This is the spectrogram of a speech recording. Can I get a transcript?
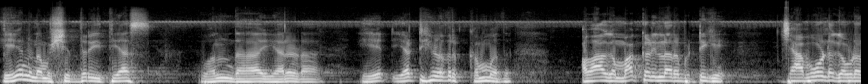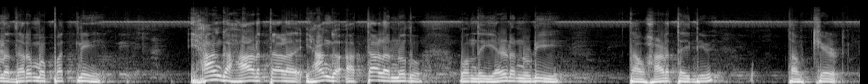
ಏನು ನಮ್ಮ ಸಿದ್ಧರ ಇತಿಹಾಸ? ಒಂದ, ಎರಡ, ಏಟ್ ಎಟ್ಟು ಹೇಳಿದ್ರೆ ಕಮ್ಮದು. ಅವಾಗ ಮಕ್ಕಳಿಲ್ಲಾರ ಬಟ್ಟಿಗೆ ಜಾಬೋಂಡ ಗೌಡನ ಧರ್ಮ ಪತ್ನಿ ಹ್ಯಾಂಗೆ ಹಾಡ್ತಾಳ, ಹ್ಯಾಂಗೆ ಅತ್ತಾಳ ಅನ್ನೋದು ಒಂದು ಎರಡು ನುಡಿ ತಾವು ಹಾಡ್ತಾ ಇದ್ದೀವಿ. ತಾವು ಕೇಳಿ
